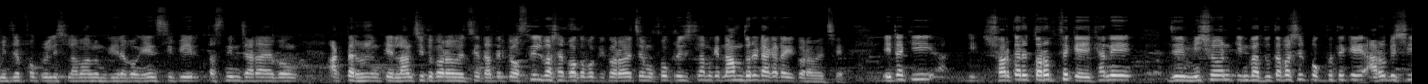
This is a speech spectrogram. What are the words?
মির্জা ফখরুল ইসলাম আলমগীর এবং এনসিপির তাসনিম জারা এবং আক্তার হোসেনকে লাঞ্ছিত করা হয়েছে, তাদেরকে অশ্লীল ভাষায় বকাবকি করা হয়েছে এবং ফখরুল ইসলামকে নাম ধরে টাকাটাকি করা হয়েছে। এটা কি সরকারের তরফ থেকে এখানে যে মিশন কিংবা দূতাবাসের পক্ষ থেকে আরও বেশি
